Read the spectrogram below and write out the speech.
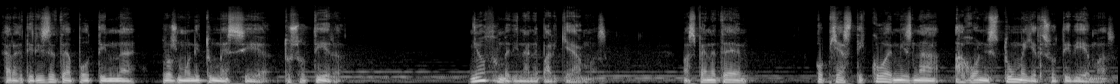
χαρακτηρίζεται από την προσμονή του Μεσσία, του Σωτήρα. Νιώθουμε την ανεπαρκιά μας. Μας φαίνεται κοπιαστικό εμείς να αγωνιστούμε για τη σωτηρία μας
